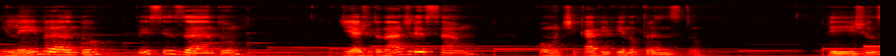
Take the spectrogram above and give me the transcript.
e lembrando, precisando de ajuda na direção, conte com a Vivi no Trânsito. Beijos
